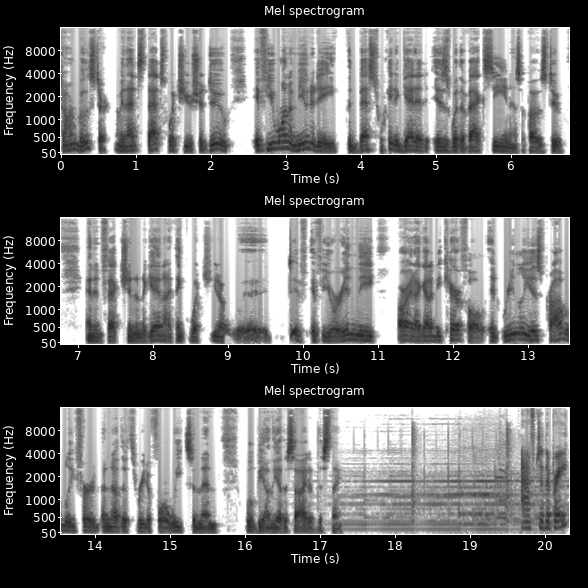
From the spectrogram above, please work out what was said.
darn booster. I mean, that's that's what you should do. If you want immunity, the best way to get it is with a vaccine as opposed to an infection. And again, I think what you know, uh, if if you're in the all right, I got to be careful, it really is probably for another three to four weeks, and then we'll be on the other side of this thing. After the break,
